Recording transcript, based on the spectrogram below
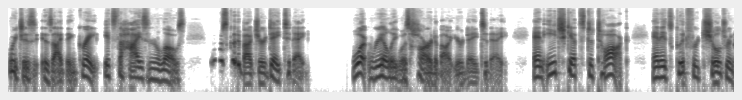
which is, is I think, great. It's the highs and the lows. What was good about your day today? What really was hard about your day today? And each gets to talk. And it's good for children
